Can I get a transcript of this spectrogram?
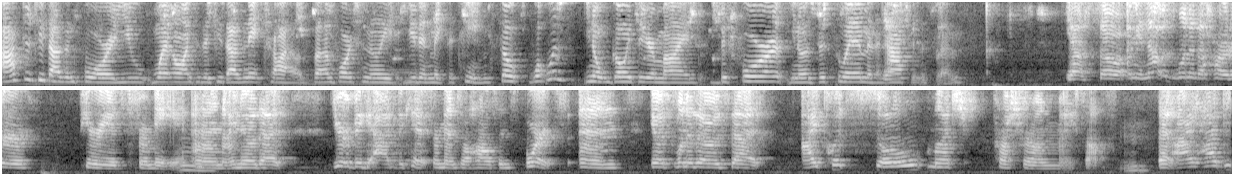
after 2004, you went on to the 2008 trials, but unfortunately, you didn't make the team. So what was you know going through your mind before you know the swim and then Yeah. after the swim? Yeah, so I mean that was one of the harder periods for me, Mm. and I know that you're a big advocate for mental health in sports, and you know it's one of those that I put so much pressure on myself Mm. that I had to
